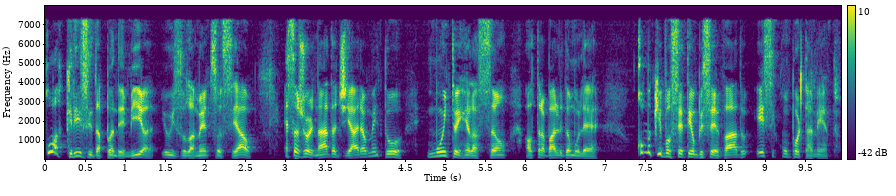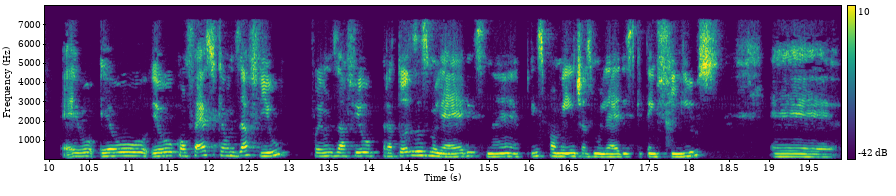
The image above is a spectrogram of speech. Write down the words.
Com a crise da pandemia e o isolamento social, essa jornada diária aumentou muito em relação ao trabalho da mulher. Como que você tem observado esse comportamento? É, eu, eu, eu confesso que é um desafio, foi um desafio para todas as mulheres, né, principalmente as mulheres que têm filhos, é,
